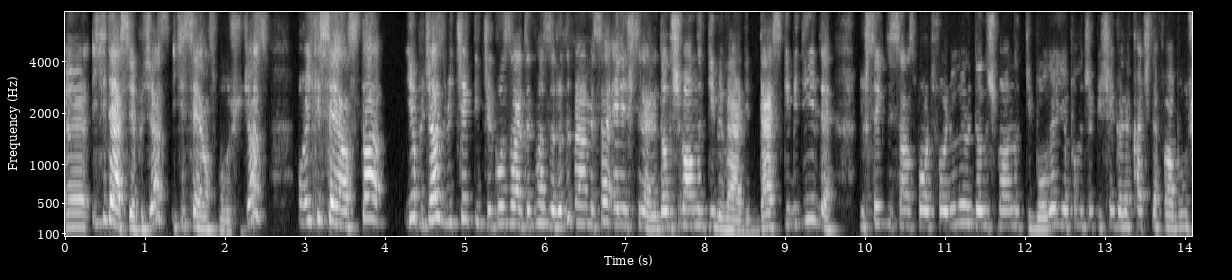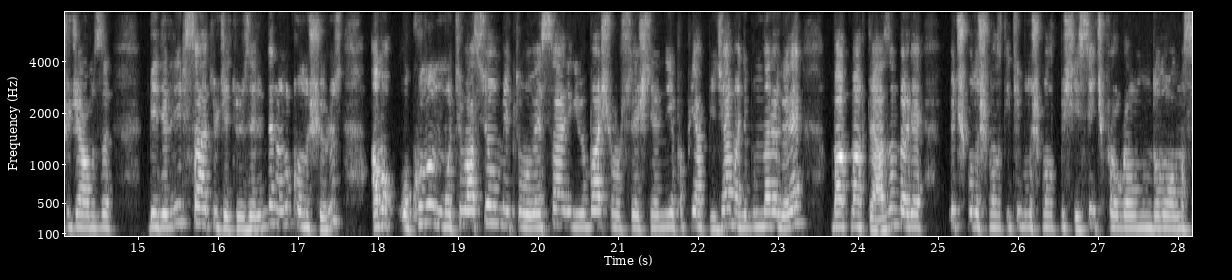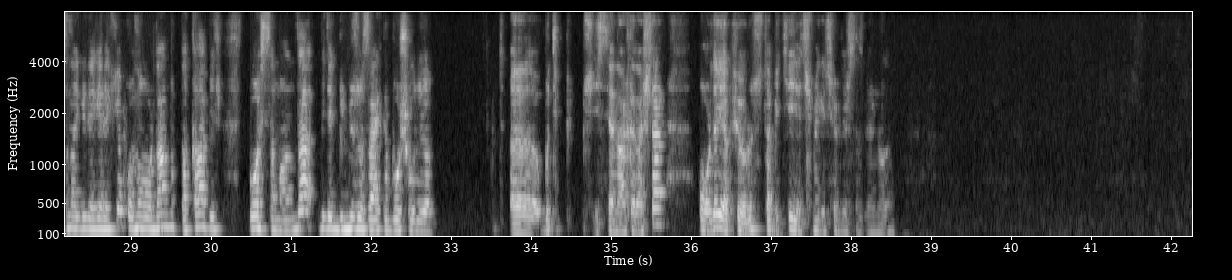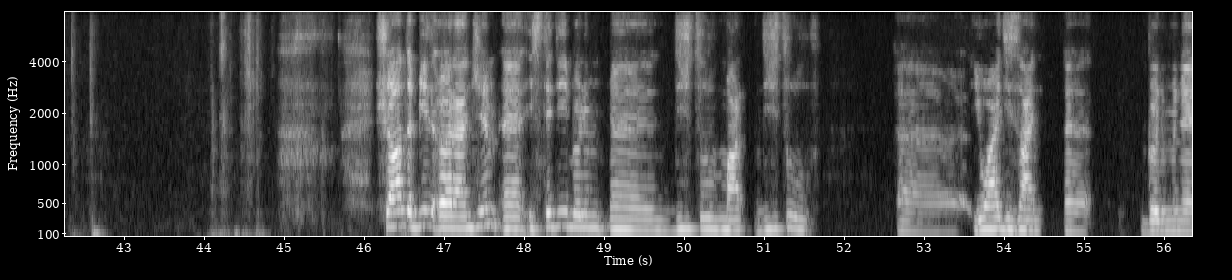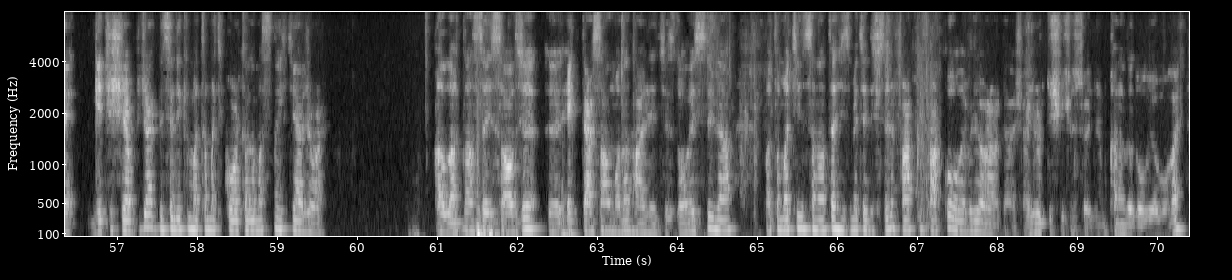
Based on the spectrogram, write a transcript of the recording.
Ee, iki ders yapacağız. iki seans buluşacağız. O iki seansta yapacağız bitecek gidecek o zaten hazırladı ben mesela eleştirilerle danışmanlık gibi verdiğim ders gibi değil de yüksek lisans portfolyoları danışmanlık gibi oluyor yapılacak işe göre kaç defa buluşacağımızı belirleyip saat ücreti üzerinden onu konuşuyoruz. Ama okulun motivasyon mektubu vesaire gibi başvuru süreçlerini yapıp yapmayacağım. Hani bunlara göre bakmak lazım. Böyle üç buluşmalık, iki buluşmalık bir şeyse hiç programımın dolu olmasına bile gerek yok. Onu oradan mutlaka bir boş zamanda bir de gündüz özellikle boş oluyor e, bu tip şey isteyen arkadaşlar orada yapıyoruz. Tabii ki iletişime geçebilirsiniz. Memnun olurum. Şu anda bir öğrencim e, istediği bölüm e, digital mar digital e, UI design e, bölümüne geçiş yapacak. Lisedeki matematik ortalamasına ihtiyacı var. Allah'tan sayısalcı e, ek ders almadan halledeceğiz. Dolayısıyla matematiğin sanata hizmet edişleri farklı farklı olabiliyor arkadaşlar. Yurt dışı için söylüyorum. Kanada'da oluyor bu olay.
